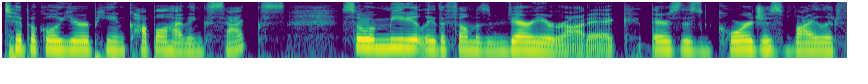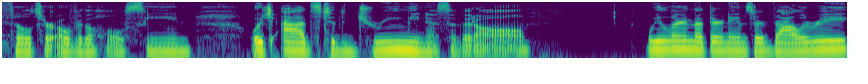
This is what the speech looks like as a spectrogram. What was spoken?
typical European couple having sex. So immediately the film is very erotic. There's this gorgeous violet filter over the whole scene, which adds to the dreaminess of it all. We learn that their names are Valerie,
